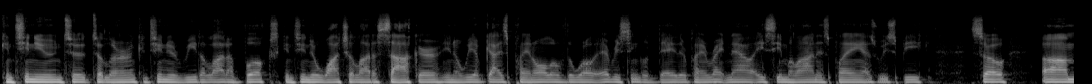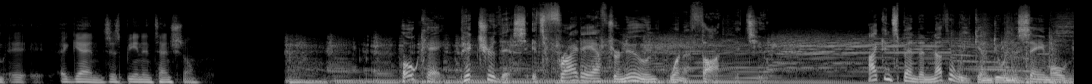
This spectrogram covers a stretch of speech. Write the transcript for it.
continuing to, to learn continue to read a lot of books continue to watch a lot of soccer you know we have guys playing all over the world every single day they're playing right now ac milan is playing as we speak so um, i again just being intentional Okay, picture this. It's Friday afternoon when a thought hits you. I can spend another weekend doing the same old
